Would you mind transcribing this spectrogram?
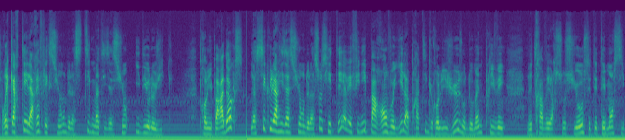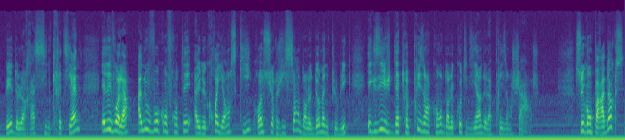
pour écarter la réflexion de la stigmatisation idéologique. Premier paradoxe, la sécularisation de la société avait fini par renvoyer la pratique religieuse au domaine privé. Les travailleurs sociaux s'étaient émancipés de leurs racines chrétiennes et les voilà à nouveau confrontés à une croyance qui, ressurgissant dans le domaine public, exige d'être prise en compte dans le quotidien de la prise en charge. Second paradoxe,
